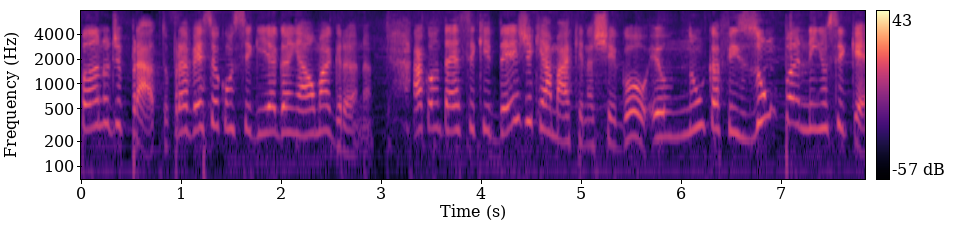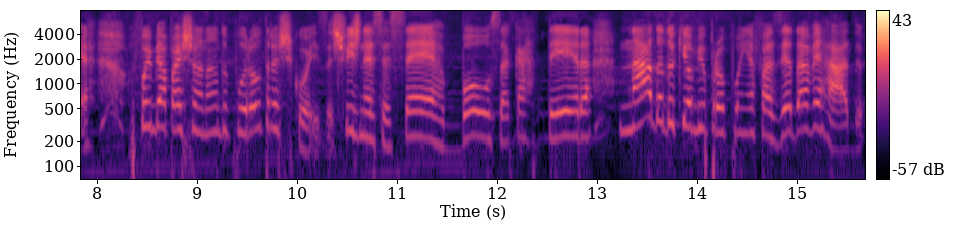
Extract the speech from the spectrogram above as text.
pano de prato, para ver se eu conseguia ganhar uma grana. Acontece que desde que a máquina chegou, eu nunca fiz um paninho sequer. Fui me apaixonando por outras coisas. Fiz necessaire, bolsa, carteira, nada do que eu me propunha fazer dava errado.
